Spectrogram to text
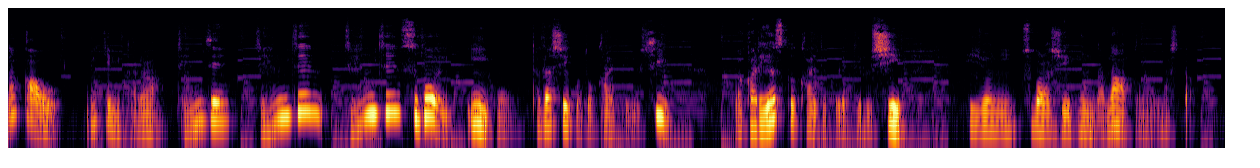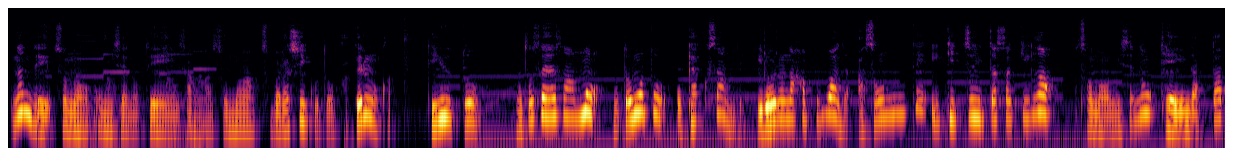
中を見てみたら全然全然全然すごいいい本正しいことを書いてるし分かりやすく書いてくれてるし非常に素晴らしい本だなと思いました。なんでそのお店の店員さんがそんな素晴らしいことを書けるのかっていうと元さやさんももともとお客さんでいろいろなハップバーで遊んで行き着いた先がそのお店の店員だったっ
